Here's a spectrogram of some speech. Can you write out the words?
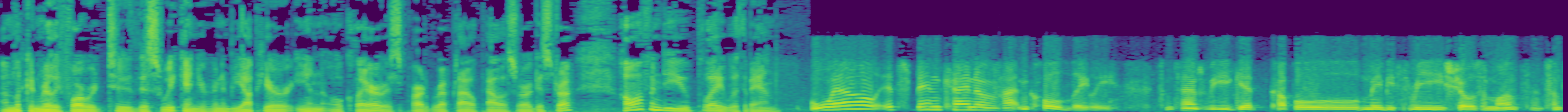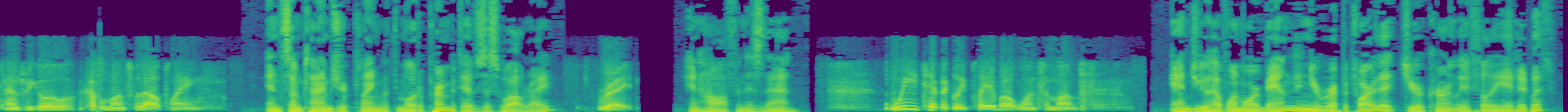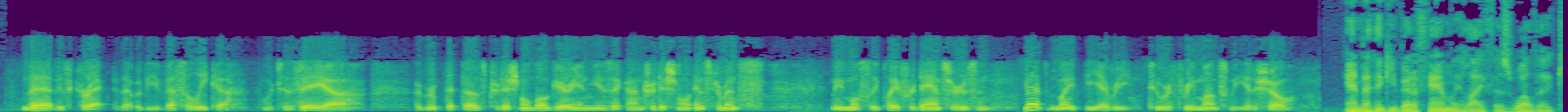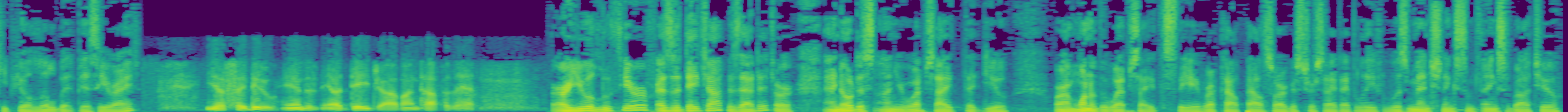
I'm looking really forward to this weekend. You're going to be up here in Eau Claire as part of Reptile Palace Orchestra. How often do you play with the band? Well, it's been kind of hot and cold lately. Sometimes we get a couple, maybe three shows a month, and sometimes we go a couple months without playing. And sometimes you're playing with the Motor Primitives as well, right? Right. And how often is that? We typically play about once a month. And you have one more band in your repertoire that you're currently affiliated with? That is correct. That would be Veseliyka, which is a uh, a group that does traditional Bulgarian music on traditional instruments. We mostly play for dancers, and that might be every two or three months we get a show. And I think you've got a family life as well to keep you a little bit busy, right? Yes, I do, and a, a day job on top of that. Are you a luthier as a day job? Is that it? Or I noticed on your website that you, or on one of the websites, the Reptile Palace Orchestra site, I believe, was mentioning some things about you.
